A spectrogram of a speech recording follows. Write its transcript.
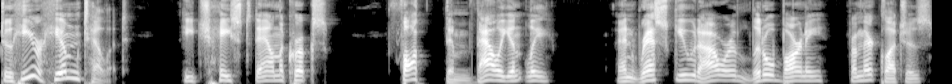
To hear him tell it, he chased down the crooks, fought them valiantly, and rescued our little Barney from their clutches.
